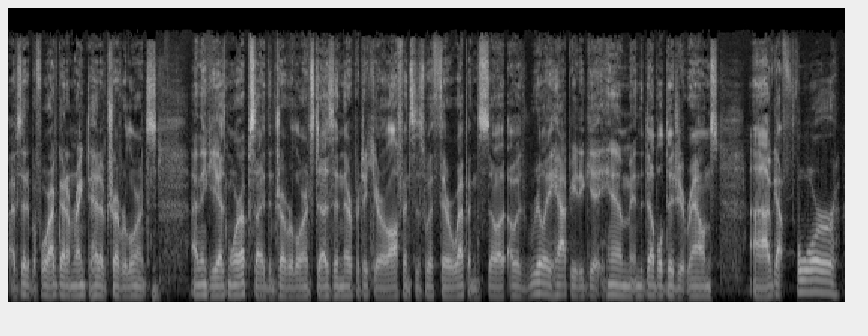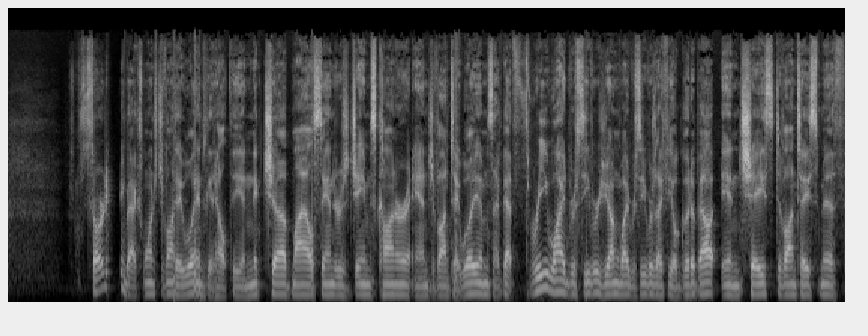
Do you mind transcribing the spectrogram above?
I've said it before. I've got him ranked ahead of Trevor Lawrence. I think he has more upside than Trevor Lawrence does in their particular offenses with their weapons. So I was really happy to get him in the double digit rounds. Uh, I've got four starting backs once Javonte Williams get healthy, and Nick Chubb, Miles Sanders, James Conner, and Javonte Williams. I've got three wide receivers, young wide receivers I feel good about in Chase, DeVonta Smith,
